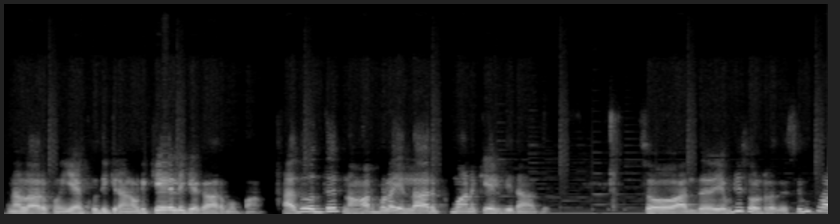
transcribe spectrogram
நல்லா இருக்கும். ஏன் குதிக்கிறாங்க? அப்படி கேள்வி கேட்க ஆரம்பிப்பான். அது வந்து நார்மலாக எல்லாருக்குமான கேள்வி தான் அது. ஸோ அந்த எப்படி சொல்றது? சிம்பிளா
